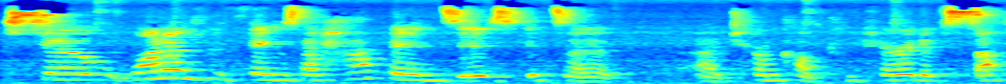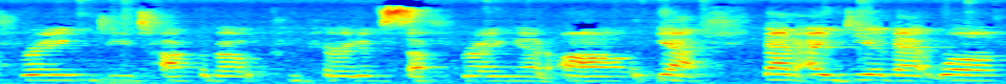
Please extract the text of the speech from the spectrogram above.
So, one of the things that happens is it's a, a term called comparative suffering. Do you talk about comparative suffering at all? Yeah, that idea that, well,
